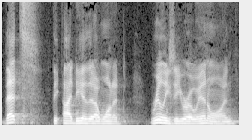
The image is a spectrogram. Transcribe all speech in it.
that's the idea that I want to really zero in on.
